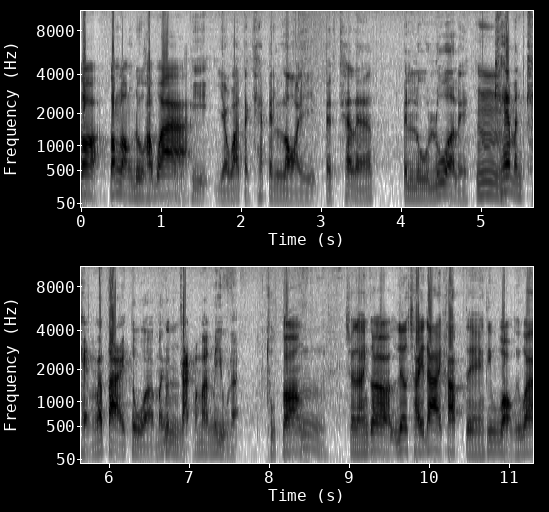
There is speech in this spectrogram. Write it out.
ก็ต้องลองดูครับว่า พี่อย่าว่าแต่แค่เป็นรอยเป็นแค่อะไรนะ เป็นรูรั่วเลย อืม แค่มันแข็งแล้วตายตัว มันก็อืมกักน้ำมันไม่อยู่แล้ว ถูกต้อง อืม ฉะนั้นก็เลือกใช้ได้ครับ แต่อย่างที่ผมบอกคือว่า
